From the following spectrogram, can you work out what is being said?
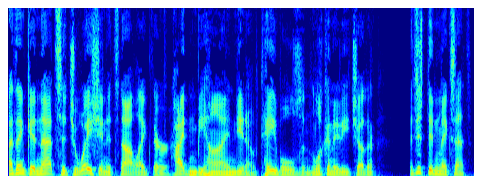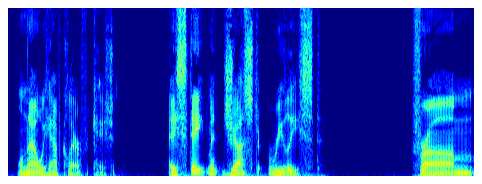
I think in that situation, it's not like they're hiding behind, you know, tables and looking at each other. It just didn't make sense. Well, now we have clarification. A statement just released from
